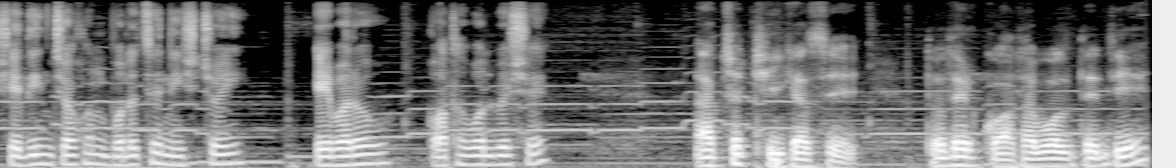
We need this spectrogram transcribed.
সেদিন যখন বলেছে নিশ্চয়ই এবারেও কথা বলবে সে? আচ্ছা ঠিক আছে। তোদের কথা বলতে দিয়ে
